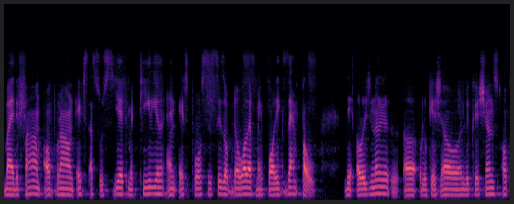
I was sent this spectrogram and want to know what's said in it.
by the farm of ground, its associated material, and its processes of development. For example, the original uh, location, uh, locations of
